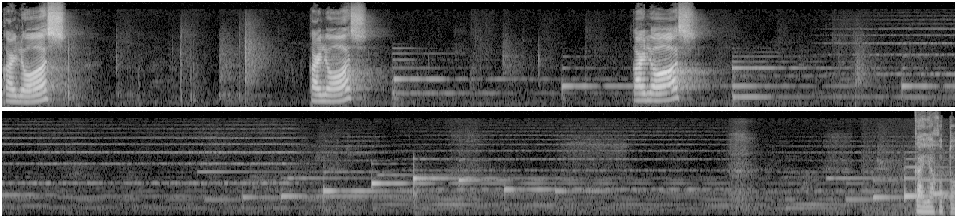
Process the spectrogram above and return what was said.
Carlos? Carlos? Carlos? Kaya ko to.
